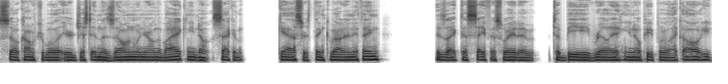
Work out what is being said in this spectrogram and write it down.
so comfortable that you're just in the zone when you're on the bike and you don't second guess or think about anything is like the safest way to to be really. You know people are like oh you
